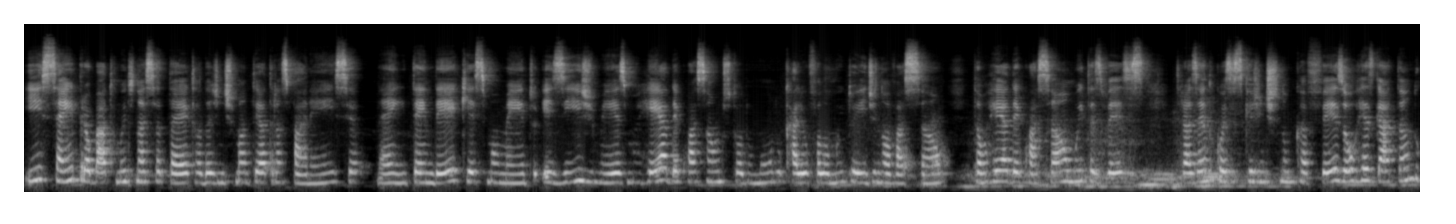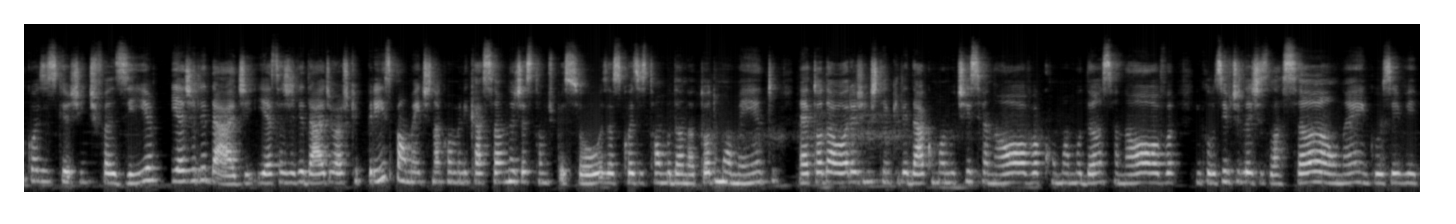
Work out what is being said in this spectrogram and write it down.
E sempre eu bato muito nessa tecla da gente manter a transparência, né? Entender que esse momento exige mesmo readequação de todo mundo. O Calil falou muito aí de inovação. Então, readequação, muitas vezes trazendo coisas que a gente nunca fez ou resgatando coisas que a gente fazia. E agilidade. E essa agilidade eu acho que principalmente na comunicação e na gestão de pessoas, as coisas estão mudando a todo momento, né? Toda hora a gente tem que lidar com uma notícia nova, com uma mudança nova, inclusive de legislação, né? Inclusive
